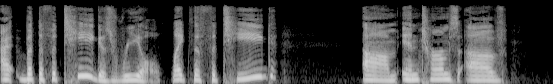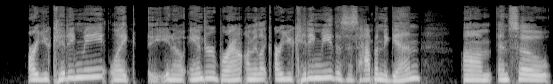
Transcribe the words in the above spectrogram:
I, but the fatigue is real. Like the fatigue, um, in terms of, are you kidding me? Like, you know, Andrew Brown. I mean, like, are you kidding me? This has happened again. Um, and so,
